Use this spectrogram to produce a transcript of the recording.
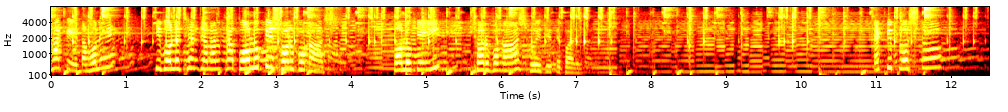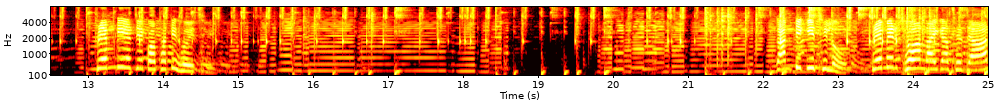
থাকে, তাহলে কি বলেছেন জালাল খা? পলকে সর্বনাশ। পলকেই সর্বনাশ হয়ে যেতে পারে। একটি প্রশ্ন, প্রেম নিয়ে যে কথাটি হয়েছে, গানটি কি ছিল? প্রেমের ছোঁয়া লাইগাছে যার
